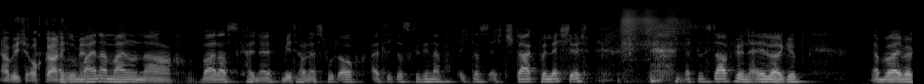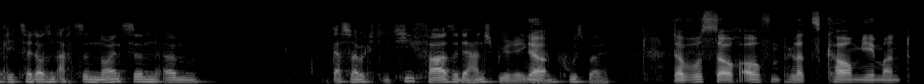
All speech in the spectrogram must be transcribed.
Habe ich auch gar nicht Also mehr. meiner Meinung nach war das kein Elfmeter und es wurde auch, als ich das gesehen habe, habe ich das echt stark belächelt, dass es dafür einen Elfer gibt. Aber wirklich 2018, 19, ähm, das war wirklich die Tiefphase der Handspielregel Ja. im Fußball. Da wusste auch auf dem Platz kaum jemand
